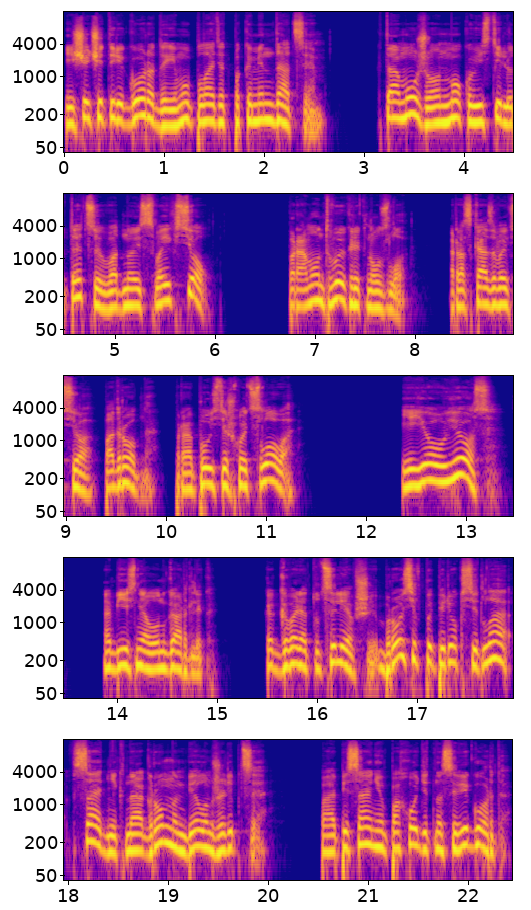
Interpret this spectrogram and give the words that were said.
Еще четыре города ему платят по комендациям. К тому же он мог увести Лютецию в одно из своих сел. Парамонт выкрикнул зло: "Рассказывай все, подробно. Пропустишь хоть слово?" Ее увез, объяснял он Гардлик, как говорят уцелевшие, бросив поперек седла всадник на огромном белом жеребце. По описанию походит на Савигорда.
